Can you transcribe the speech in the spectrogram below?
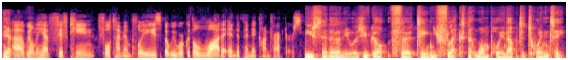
Yeah. Uh, we only have 15 full time employees, but we work with a lot of independent contractors. You said earlier was you've got 13, you flexed at one point up to 20.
